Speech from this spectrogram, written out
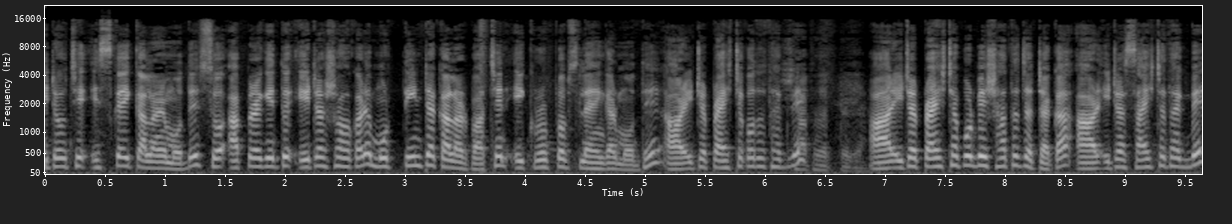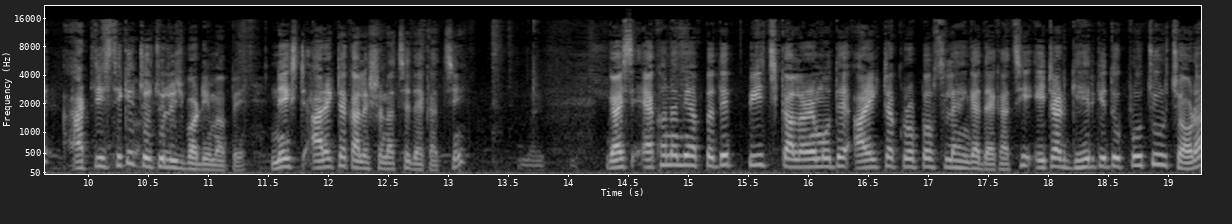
এটা হচ্ছে স্কাই কালারের মধ্যে। সো আপনারা কিন্তু এটা সহকারে মোট তিনটা কালার পাচ্ছেন এই ক্রপ টপস লেহেঙ্গার মধ্যে। আর এটার প্রাইসটা কত থাকবে? আর এটার প্রাইসটা পড়বে সাত হাজার টাকা। আর এটার সাইজটা থাকবে আটত্রিশ থেকে চৌচল্লিশ বডি মাপে নেক্সট আরেকটা কালেকশন আছে দেখাচ্ছি। গাইস এখন আমি আপনাদের পিচ কালারের মধ্যে আরেকটা ক্রপ টপস লেহেঙ্গা দেখাচ্ছি। এটার ঘের কিন্তু প্রচুর চড়া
